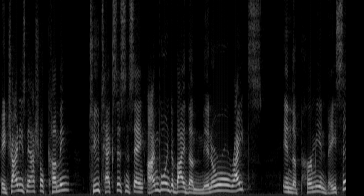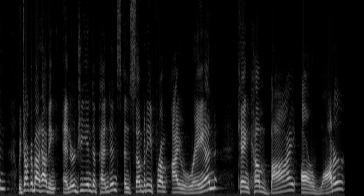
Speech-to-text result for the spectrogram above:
a Chinese national coming to Texas and saying, I'm going to buy the mineral rights in the Permian Basin? We talk about having energy independence, and somebody from Iran can come buy our water,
